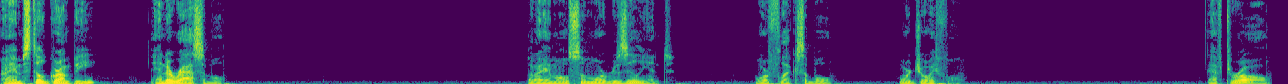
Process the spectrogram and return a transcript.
I am still grumpy and irascible, but I am also more resilient, more flexible, more joyful. After all,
